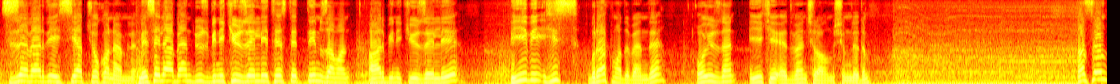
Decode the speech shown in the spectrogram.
size verdiği hissiyat çok önemli. Mesela ben düz 1250'yi test ettiğim zaman R1250'yi iyi bir his bırakmadı bende. O yüzden iyi ki Adventure almışım dedim. Nasıl?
